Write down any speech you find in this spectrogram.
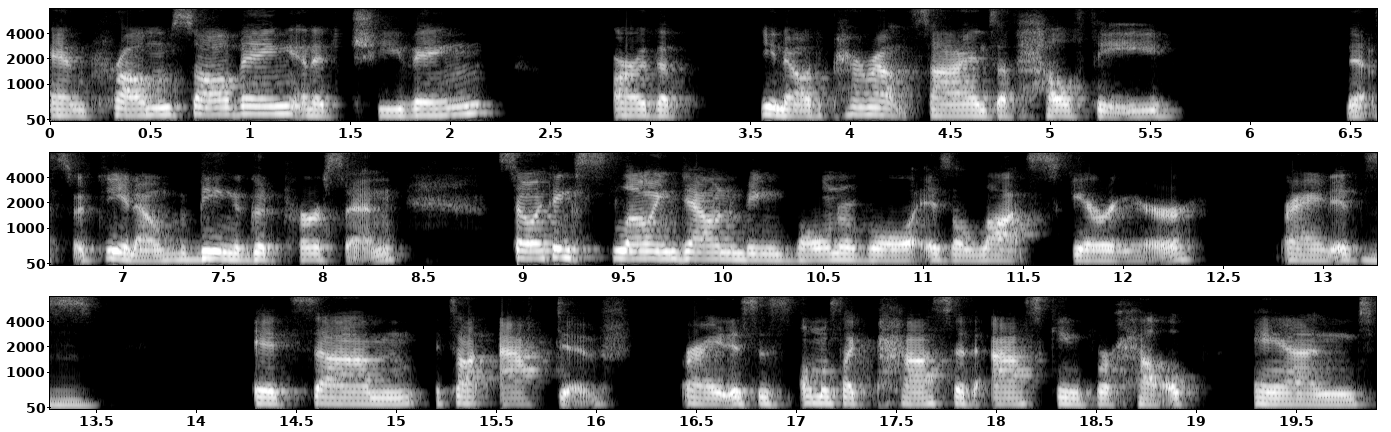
and problem solving and achieving are the you know the paramount signs of healthy yes you know being a good person so i think slowing down and being vulnerable is a lot scarier right it's mm. it's um it's not active right it's just almost like passive asking for help and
